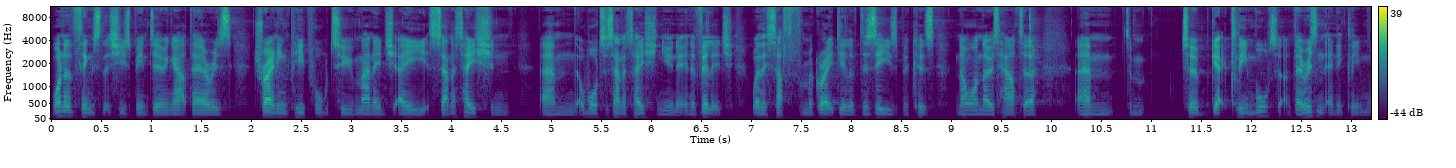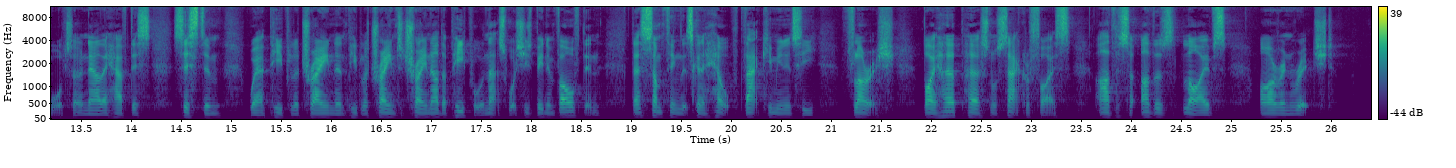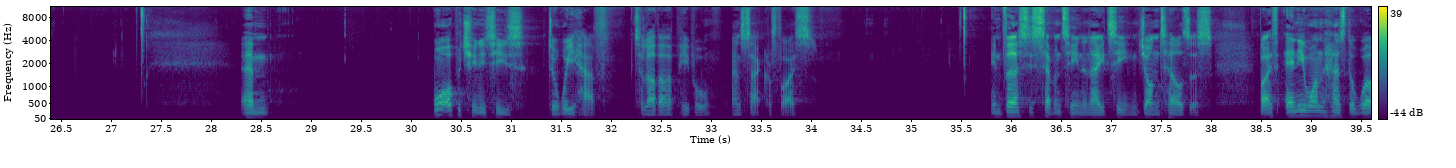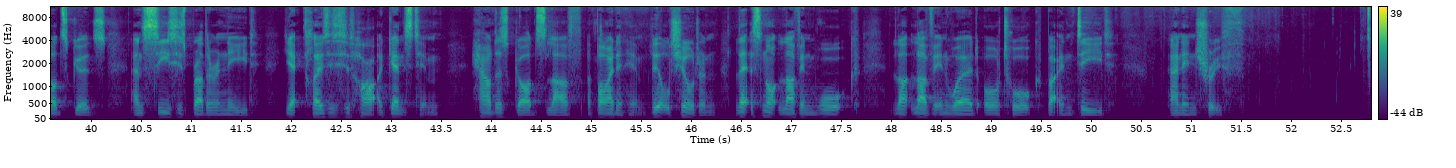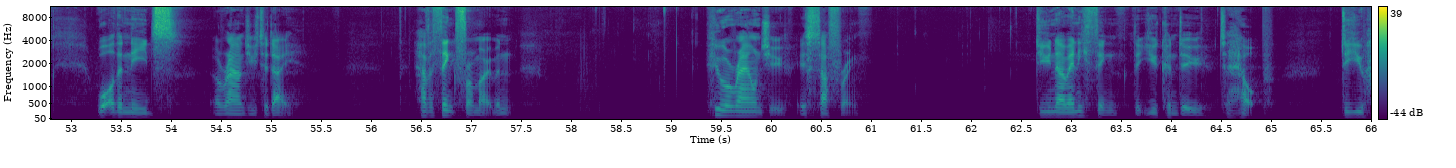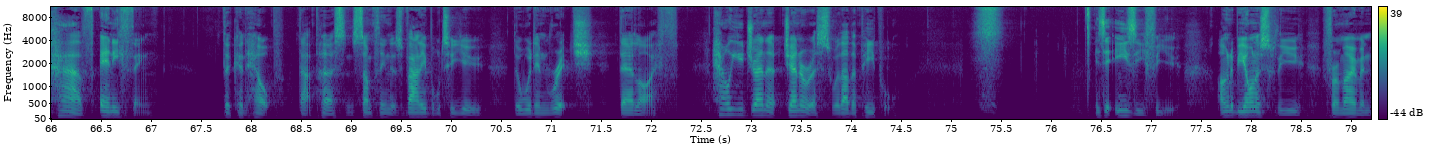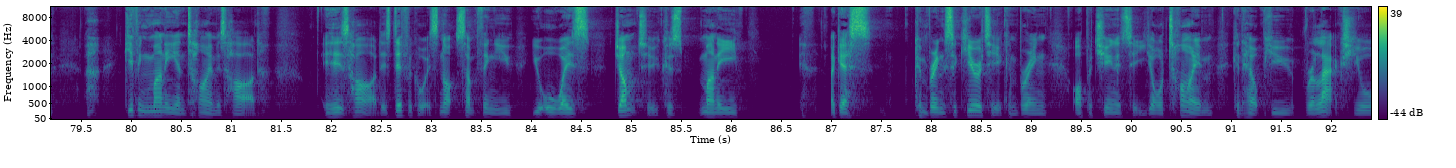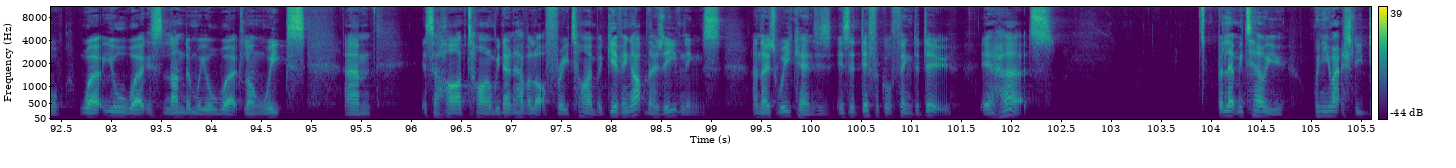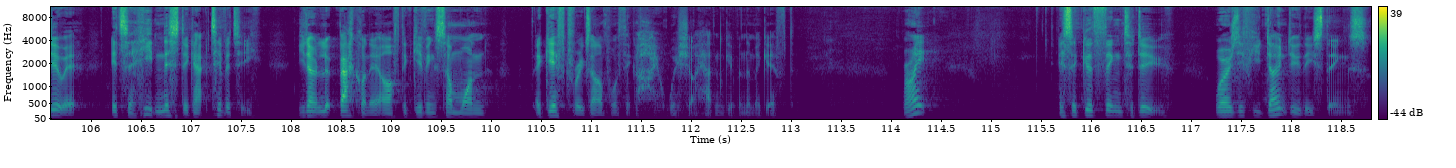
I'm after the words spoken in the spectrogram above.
One of the things that she's been doing out there is training people to manage a sanitation um, a water sanitation unit in a village where they suffer from a great deal of disease because no one knows how to, um, to to get clean water. There isn't any clean water. And now they have this system where people are trained and people are trained to train other people. And that's what she's been involved in. That's something that's going to help that community flourish. By her personal sacrifice, others, others' lives are enriched. Um, what opportunities do we have to love other people and sacrifice? In verses 17 and 18, John tells us but if anyone has the world's goods and sees his brother in need, yet closes his heart against him, how does God's love abide in him? Little children, let us not love in walk, love in word or talk, but in deed and in truth. What are the needs around you today? Have a think for a moment. Who around you is suffering? Do you know anything that you can do to help? Do you have anything that can help that person, something that's valuable to you that would enrich their life? How are you generous with other people? Is it easy for you? I'm going to be honest with you for a moment. Uh, giving money and time is hard. It is hard. It's difficult. It's not something you, you always jump to because money, I guess, can bring security. It can bring opportunity. Your time can help you relax. You'll work. You'll work. Is London. We all work long weeks. Um, it's a hard time. We don't have a lot of free time. But giving up those evenings and those weekends is, is a difficult thing to do. It hurts. But let me tell you, when you actually do it, it's a hedonistic activity. You don't look back on it after giving someone a gift, for example, and think, oh, I wish I hadn't given them a gift. Right? It's a good thing to do. Whereas if you don't do these things,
